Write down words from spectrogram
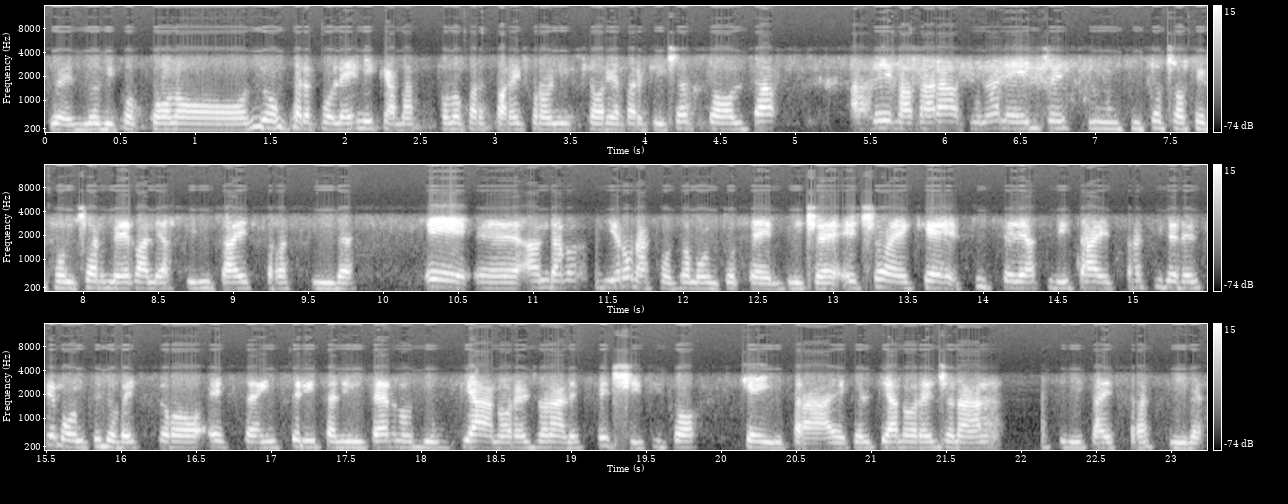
eh, lo dico solo non per polemica ma solo per fare cronistoria per chi ci ascolta, aveva varato una legge su tutto ciò che concerneva le attività estrattive e eh, andava a dire una cosa molto semplice, e cioè che tutte le attività estrattive del Piemonte dovessero essere inserite all'interno di un piano regionale specifico che è il TRAE, che è il piano regionale attività estrattive.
